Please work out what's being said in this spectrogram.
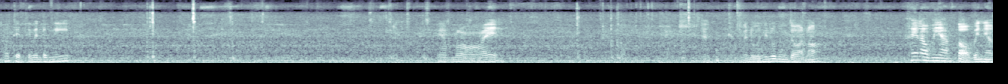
เก้าเจ็ดจะเป็นตรงนี้เรียบร้อยมาดูที่รูปวงจรเนาะ ให้เราพยายามต่อเป็นแนว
